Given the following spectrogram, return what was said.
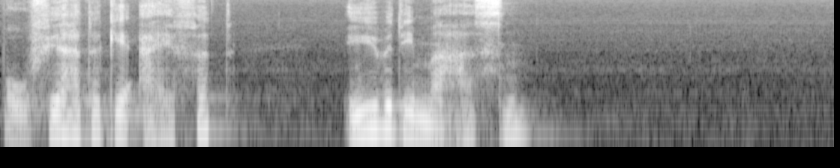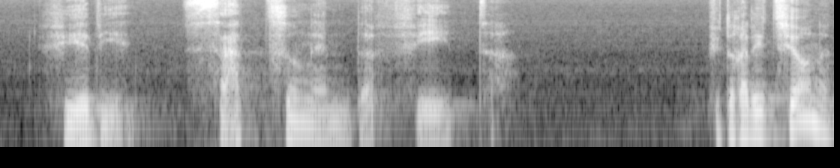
Wofür hat er geeifert? Über die Maßen für die Satzungen der Väter, für Traditionen,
